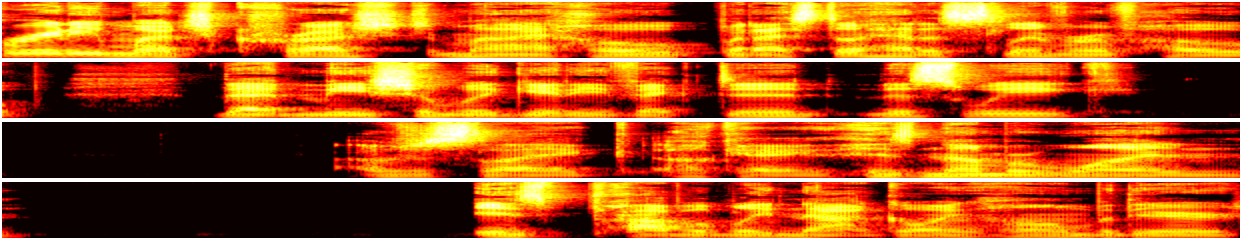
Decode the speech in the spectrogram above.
pretty much crushed my hope, but I still had a sliver of hope that Miesha would get evicted this week. I was just like, okay, his number one is probably not going home, but there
